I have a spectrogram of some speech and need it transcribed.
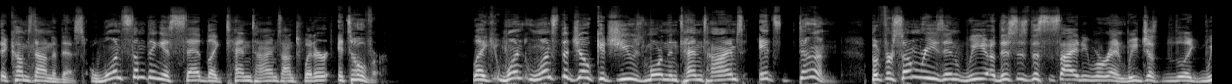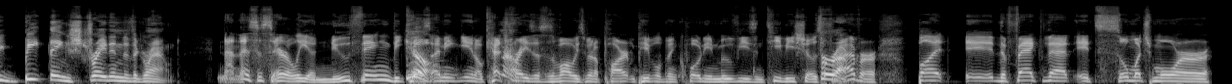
it comes down to this: once something is said like ten times on Twitter, it's over. Like one, once the joke gets used more than ten times, it's done. But for some reason, we are. This is the society we're in. We just like we beat things straight into the ground. not necessarily a new thing because No. I mean, you know, catchphrases have always been a part, and people have been quoting movies and TV shows Forever. forever. But uh, the fact that it's so much more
